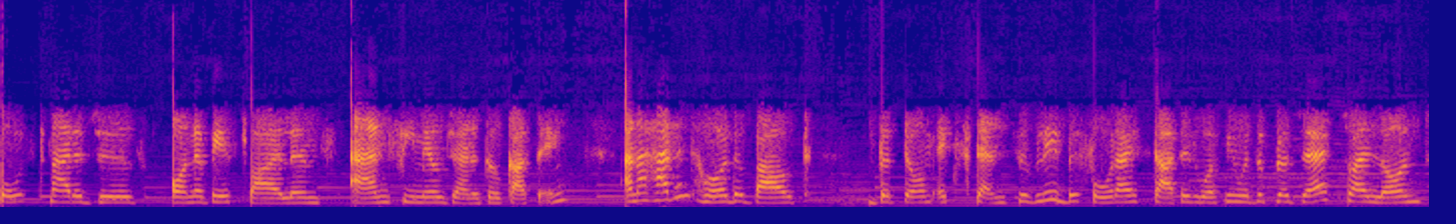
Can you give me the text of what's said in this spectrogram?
forced marriages, honor based violence, and female genital cutting. And I hadn't heard about the term extensively before I started working with the project. So I learned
